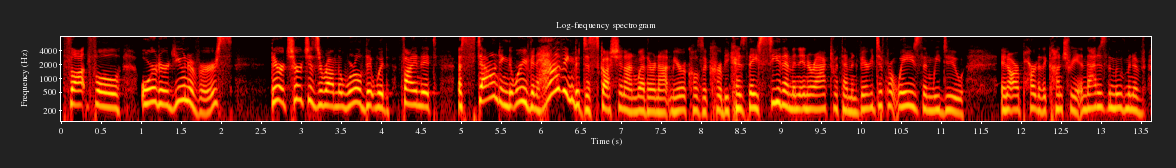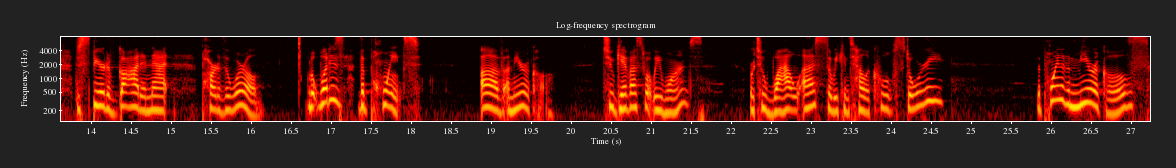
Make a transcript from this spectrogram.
thoughtful, ordered universe. There are churches around the world that would find it astounding that we're even having the discussion on whether or not miracles occur because they see them and interact with them in very different ways than we do in our part of the country. And that is the movement of the Spirit of God in that part of the world. But what is the point of a miracle? To give us what we want or to wow us so we can tell a cool story? The point of the miracles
